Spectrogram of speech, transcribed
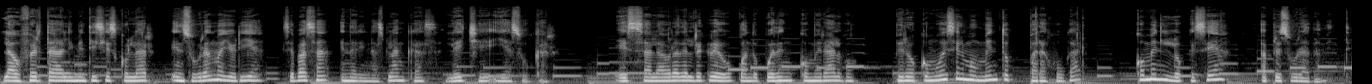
La oferta alimenticia escolar, en su gran mayoría, se basa en harinas blancas, leche y azúcar. Es a la hora del recreo cuando pueden comer algo, pero como es el momento para jugar, comen lo que sea apresuradamente.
